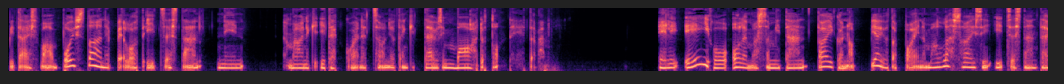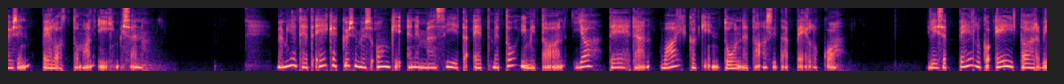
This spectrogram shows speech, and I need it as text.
pitäisi vaan poistaa ne pelot itsestään, niin mä ainakin itse koen, että se on jotenkin täysin mahdoton tehtävä. Eli ei ole olemassa mitään taikanappia, jota painamalla saisi itsestään täysin pelottoman ihmisen. Mä mietin, että eikä kysymys onkin enemmän siitä, että me toimitaan ja tehdään, vaikkakin tunnetaan sitä pelkoa Eli se pelko ei tarvi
